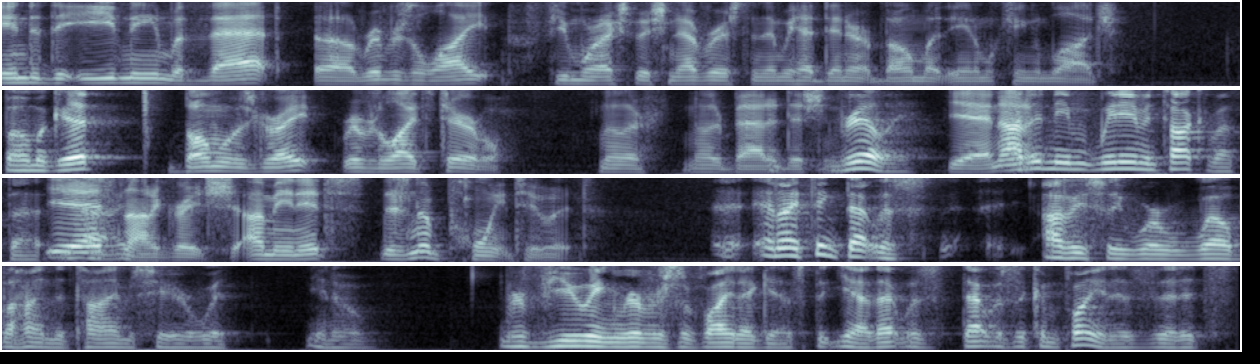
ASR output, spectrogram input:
ended the evening with that uh, Rivers of Light, a few more Expedition Everest, and then we had dinner at Boma at the Animal Kingdom Lodge. Boma good? Boma was great. Rivers of Light's terrible. Another another bad addition. Really? Yeah, I didn't even we didn't even talk about that. yeah, it's I- not a great. Sh- I mean, it's there's no point to it. and I think that was obviously we're well behind the times here with you know reviewing Rivers of Light, I guess. But yeah, that was that was the complaint is that it's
